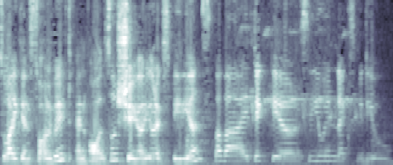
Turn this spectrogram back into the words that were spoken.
so I can solve it and also share your experience. Bye bye. Take care. See you in next video.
